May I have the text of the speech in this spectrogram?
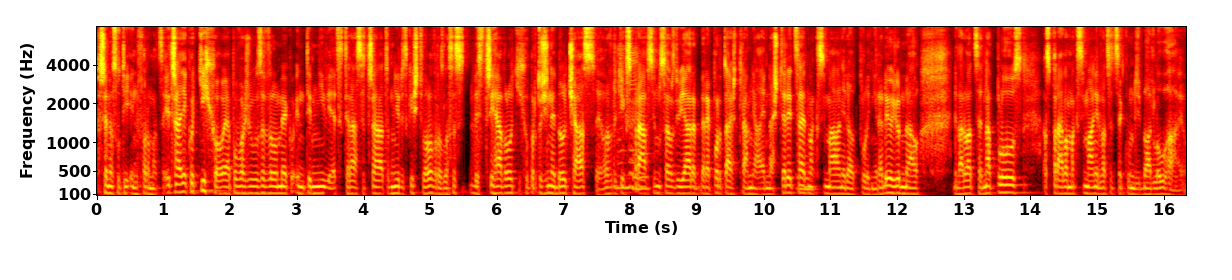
přenosu té informace. I třeba jako ticho, já považuji za velmi jako intimní věc, která se třeba, to mě vždycky štvalo v rozhlase, se vystřihávalo ticho, protože nebyl čas. Jo? Do těch mm-hmm. zpráv si musel udělat reportáž, která měla 1,40 mm-hmm. maximálně, dal odpolední radiožurnál, 2,20 na plus a zpráva maximálně 20 sekund, když byla dlouhá. Jo?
